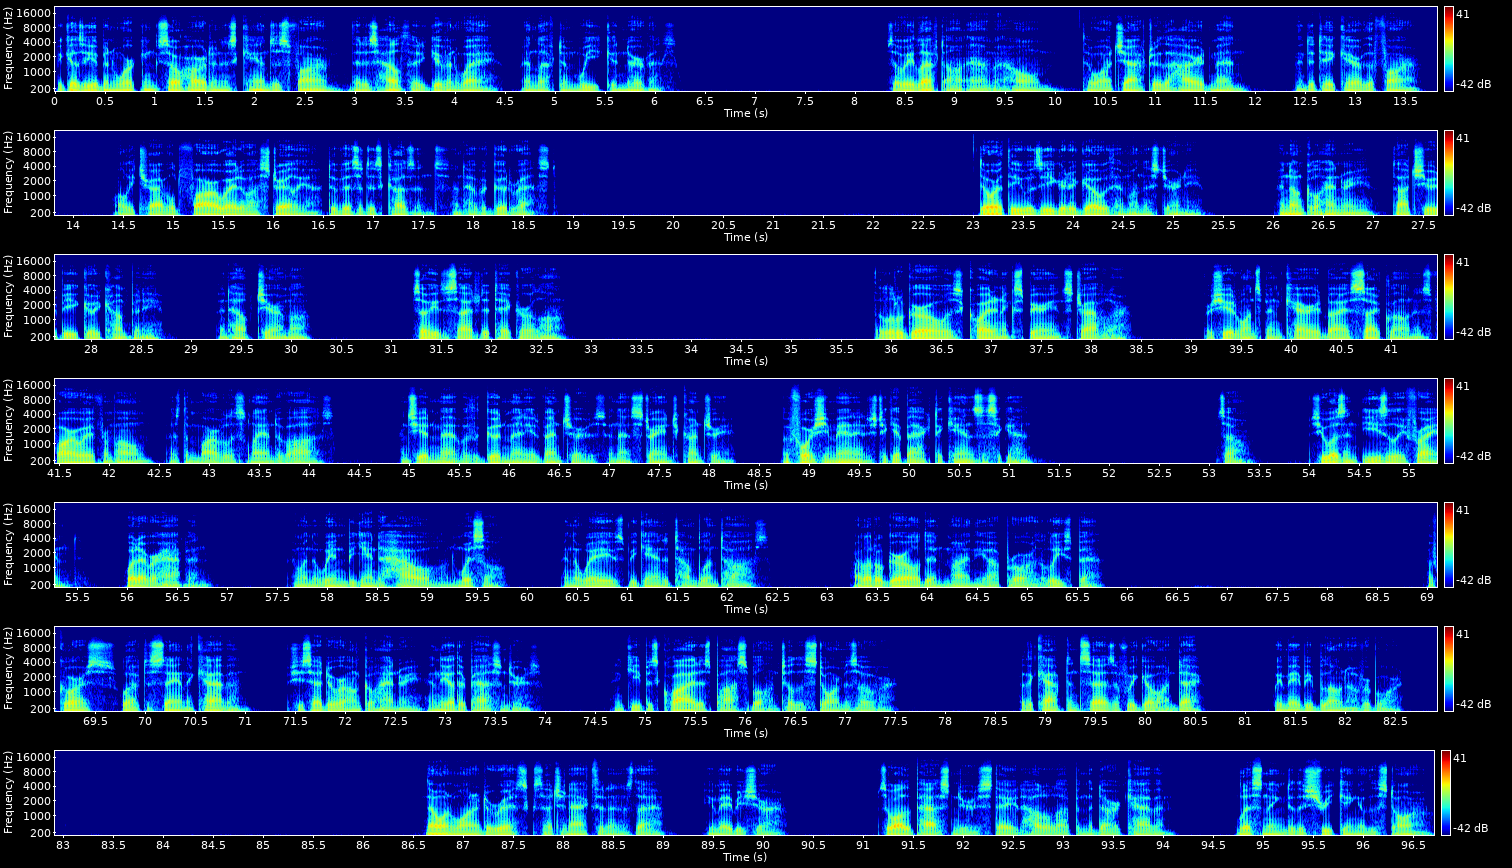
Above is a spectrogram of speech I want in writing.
because he had been working so hard on his Kansas farm that his health had given way and left him weak and nervous. So he left Aunt Em at home to watch after the hired men and to take care of the farm, while he traveled far away to Australia to visit his cousins and have a good rest. Dorothy was eager to go with him on this journey, and Uncle Henry thought she would be good company and help cheer him up, so he decided to take her along. The little girl was quite an experienced traveler, for she had once been carried by a cyclone as far away from home as the marvelous land of Oz, and she had met with a good many adventures in that strange country before she managed to get back to Kansas again. So, she wasn't easily frightened, whatever happened and when the wind began to howl and whistle, and the waves began to tumble and toss, our little girl didn't mind the uproar the least bit. Of course, we'll have to stay in the cabin, she said to her Uncle Henry and the other passengers, and keep as quiet as possible until the storm is over. For the captain says if we go on deck, we may be blown overboard. No one wanted to risk such an accident as that, you may be sure. So all the passengers stayed huddled up in the dark cabin, listening to the shrieking of the storm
